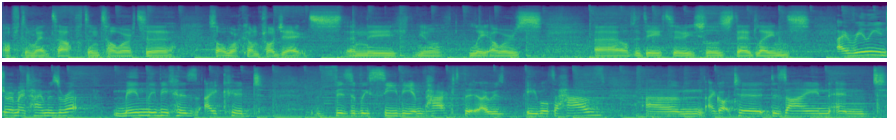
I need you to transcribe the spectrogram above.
Often went to Appleton Tower to sort of work on projects in the you know late hours uh, of the day to reach those deadlines. I really enjoyed my time as a rep, mainly because I could visibly see the impact that I was able to have. Um, I got to design and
